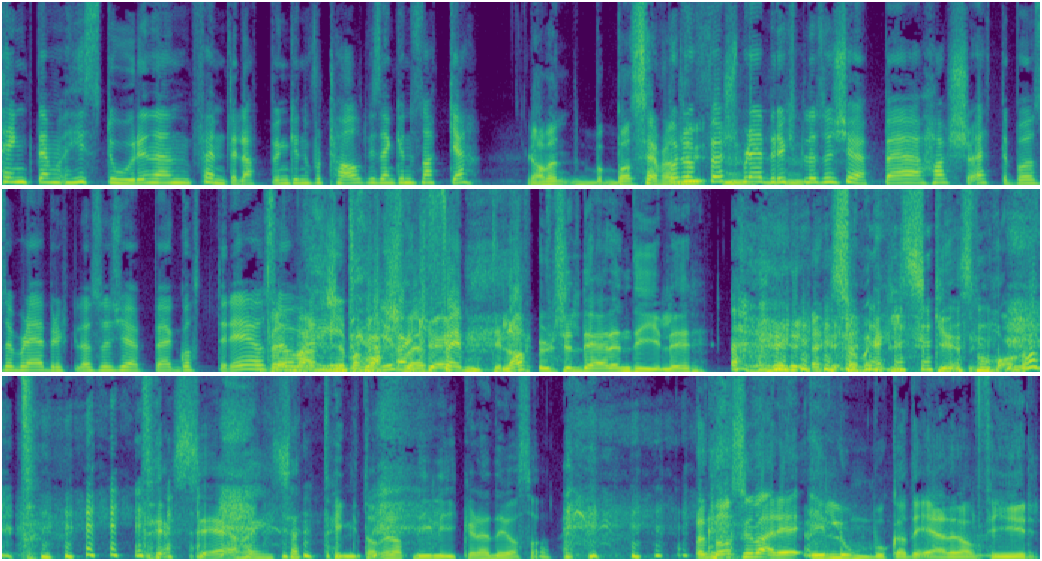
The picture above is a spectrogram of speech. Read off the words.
tenk den historien den femtilappen kunne fortalt hvis den kunne snakke. Ja, men bare se for deg du først ble jeg brukt til å kjøpe hasj, og etterpå så ble jeg brukt til å kjøpe godteri. Og så Hvem var er det det som kjøper hasj med en femtilapp? Unnskyld, det er en dealer som elsker smågodt. Det ser, jeg har ikke sett tenkt over at de liker det, de også. Men da skal du være i lommeboka til en eller annen fyr,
